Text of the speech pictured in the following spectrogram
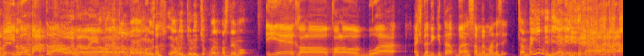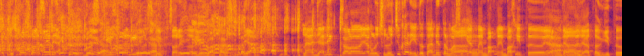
minum botol minum. Iya Botol minum Patra. Kamu apa yang lucu yang lucu-lucu kemarin pas demo? Iya, kalau kalau gua eh tadi kita bahas sampai mana sih? Sampai ini dia nih. Sampai sini ya? Gue Iya. skip lagi, gue Iya. skip. Sorry, sorry. Ini dibahas. Iya. Nah, jadi kalau yang lucu-lucu kan itu tadi termasuk Ah. yang nembak-nembak itu, yang Ya. jatuh-jatuh gitu.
